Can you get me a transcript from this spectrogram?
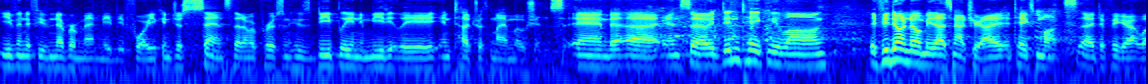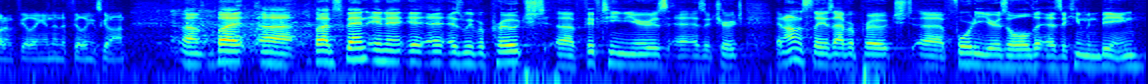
even if you've never met me before, you can just sense that I'm a person who's deeply and immediately in touch with my emotions. And, and so it didn't take me long if you don't know me, that's not true. I, it takes months uh, to figure out what I'm feeling, and then the feeling's gone. Um, but uh, but I've spent in it, as we've approached uh, 15 years as a church, and honestly, as I've approached uh, 40 years old as a human being,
